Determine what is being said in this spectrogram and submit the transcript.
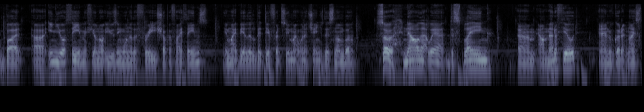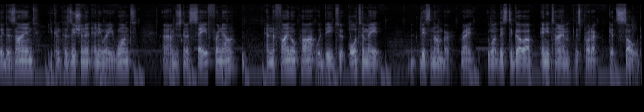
But uh, in your theme, if you're not using one of the free Shopify themes, it might be a little bit different, so you might want to change this number. So now that we're displaying um, our meta field and we've got it nicely designed, you can position it anywhere you want. Uh, I'm just going to save for now. And the final part would be to automate this number, right? We want this to go up anytime this product gets sold.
